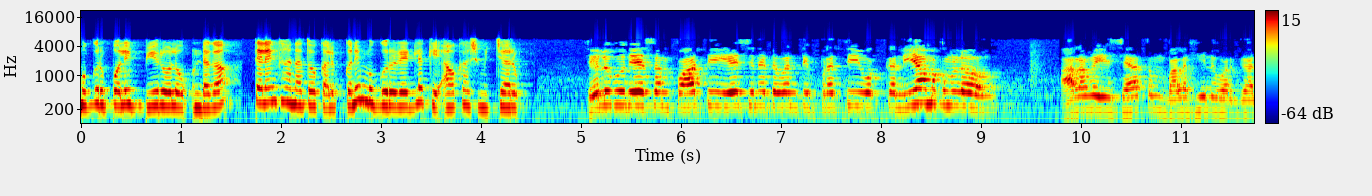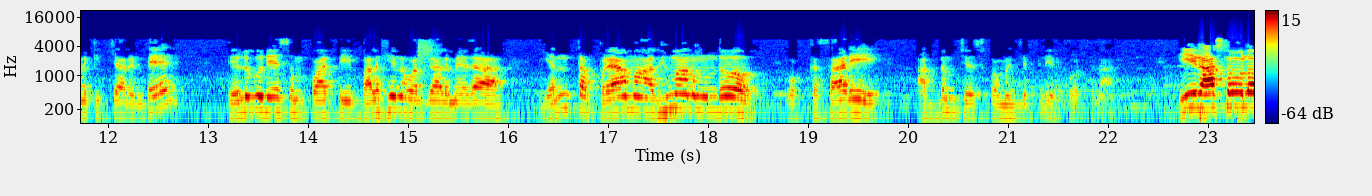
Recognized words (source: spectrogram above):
ముగ్గురు పొలిట్ బ్యూరోలో ఉండగా తెలంగాణతో కలుపుకొని ముగ్గురు రెడ్లకి అవకాశం ఇచ్చారు. తెలుగుదేశం పార్టీ వేసినటువంటి ప్రతి ఒక్క నియామకంలో అరవై శాతం బలహీన వర్గాలకు ఇచ్చారంటే తెలుగుదేశం పార్టీ బలహీన వర్గాల మీద ఎంత ప్రేమ అభిమానం ఉందో ఒక్కసారి అర్థం చేసుకోమని చెప్పి నేను కోరుతున్నాను. ఈ రాష్ట్రంలో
